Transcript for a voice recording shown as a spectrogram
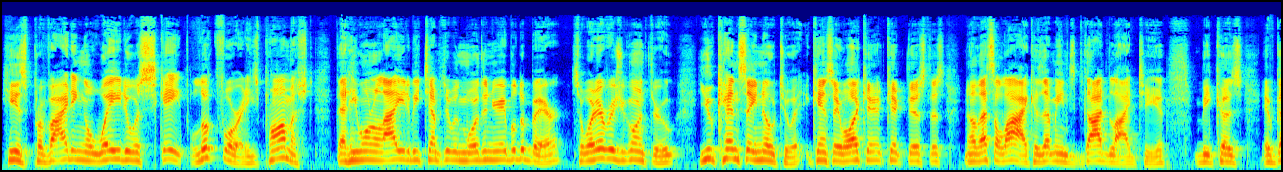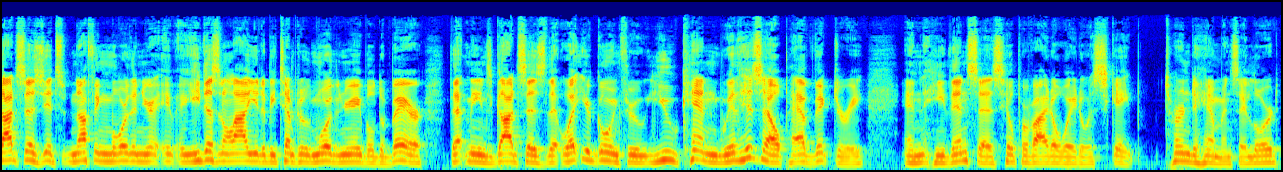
He is providing a way to escape. Look for it. He's promised that He won't allow you to be tempted with more than you're able to bear. So, whatever you're going through, you can say no to it. You can't say, well, I can't kick this, this. No, that's a lie because that means God lied to you. Because if God says it's nothing more than you're, He doesn't allow you to be tempted with more than you're able to bear, that means God says that what you're going through, you can, with His help, have victory. And He then says He'll provide a way to escape. Turn to Him and say, Lord,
